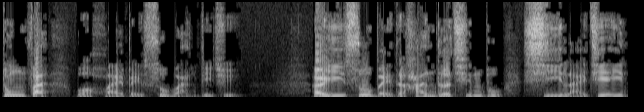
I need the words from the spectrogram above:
东犯我淮北苏皖地区，而以苏北的韩德勤部西来接应。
